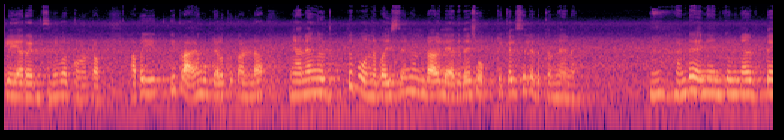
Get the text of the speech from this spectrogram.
ക്ലിയറൻസിന് വെക്കണം കേട്ടോ അപ്പോൾ ഈ ഈ പ്രായം കുട്ടികൾക്ക് കണ്ട ഞാൻ അങ്ങ് എടുത്തു പോകുന്ന പൈസ ഒന്നും ഉണ്ടാവില്ല. ഏകദേശം ഒപ്റ്റിക്കൽസിൽ എടുക്കുന്നതാണ്. കണ്ടു കഴിഞ്ഞാൽ എനിക്ക് പിന്നെ എടുത്തേ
